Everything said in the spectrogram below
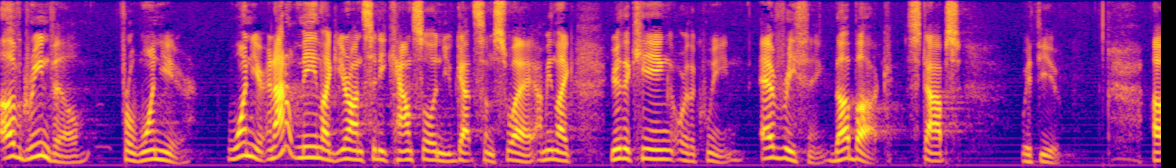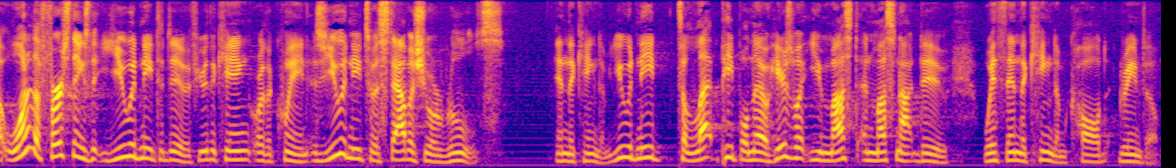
of Greenville for one year. One year. And I don't mean like you're on city council and you've got some sway. I mean like you're the king or the queen. Everything, the buck, stops with you. Uh, one of the first things that you would need to do if you're the king or the queen is you would need to establish your rules in the kingdom. You would need to let people know here's what you must and must not do within the kingdom called Greenville.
